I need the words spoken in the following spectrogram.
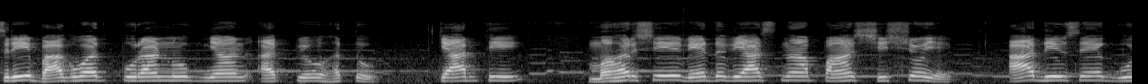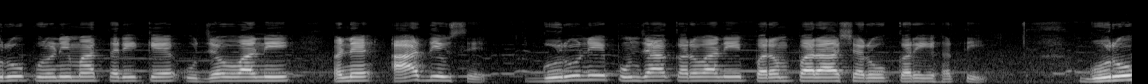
શ્રી ભાગવત પુરાણનું જ્ઞાન આપ્યું હતું. ત્યારથી મહર્ષિ વેદવ્યાસના પાંચ શિષ્યોએ આ દિવસે ગુરુ પૂર્ણિમા તરીકે ઉજવવાની અને આ દિવસે ગુરુની પૂજા કરવાની પરંપરા શરૂ કરી હતી. ગુરુ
